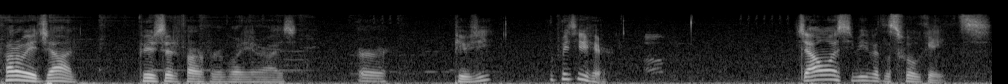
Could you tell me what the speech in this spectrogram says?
Found away, John. Peter stood of her, avoiding her eyes. Er, PBG? What brings you here? Um, John wants to meet him at the school gates.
